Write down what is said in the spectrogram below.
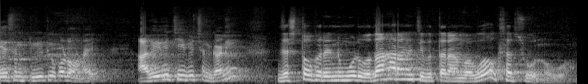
వేసిన ట్వీట్లు కూడా ఉన్నాయి. అవేమి చూపించాను కానీ జస్ట్ ఒక రెండు మూడు ఉదాహరణలు చూపిస్తా రాంబాబు. ఒకసారి చూడు నువ్వు.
